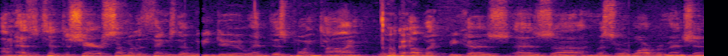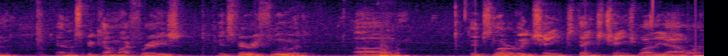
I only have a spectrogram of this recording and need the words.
I'm hesitant to share some of the things that we do at this point in time with the public because, as uh, Mr. LaBarber mentioned, and it's become my phrase, it's very fluid. Um, it's literally changed, things change by the hour.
